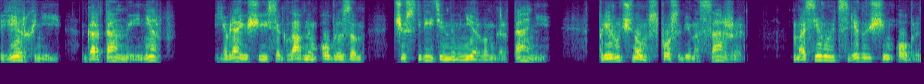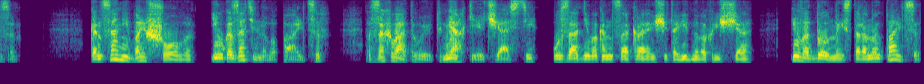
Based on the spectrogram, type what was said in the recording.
Верхний гортанный нерв, являющийся главным образом чувствительным нервом гортани, при ручном способе массажа массируют следующим образом: концами большого и указательного пальцев захватывают мягкие части у заднего конца края щитовидного хряща и ладонной стороной пальцев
